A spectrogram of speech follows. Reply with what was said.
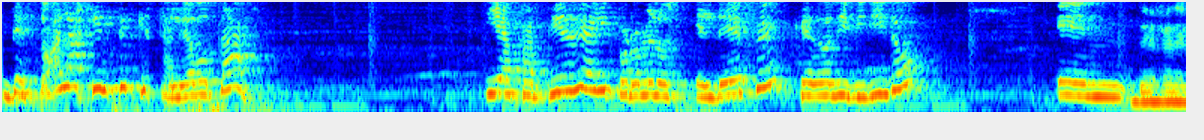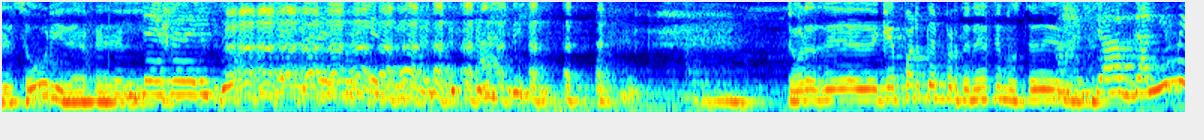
de toda la gente que salió a votar. Y a partir de ahí, por lo menos el DF quedó dividido en DF del Sur y DF del. DF del Sur, DF del Sur, así. Ahora, ¿de, qué parte pertenecen ustedes? Ay, ya, ya ni me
